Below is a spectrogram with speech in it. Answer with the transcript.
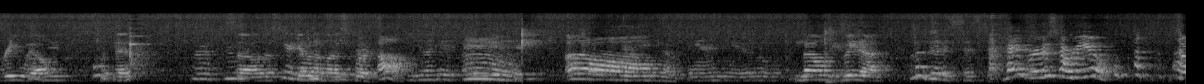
brie wheel with this. Mhm. So let's Here, give it a little squirt. Oh, Would you like me to fan you, Mm. oh, There you go, fan you. Velveeta. I'm a good assistant. Hey Bruce, how are you? So,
